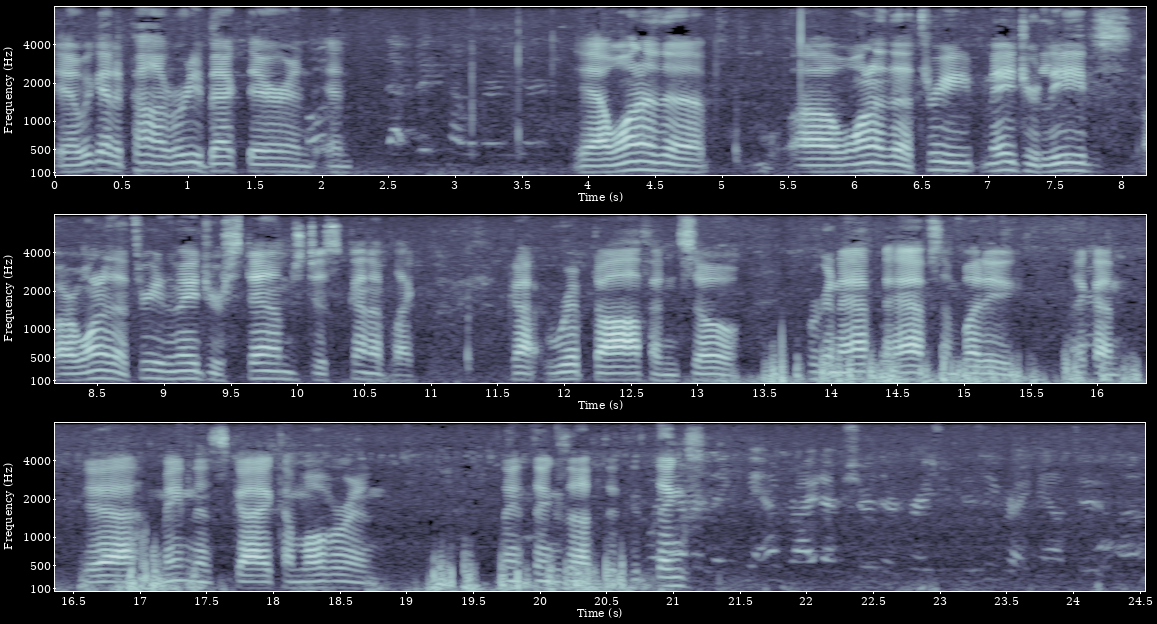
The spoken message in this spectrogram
Yeah, we got a Palo back there, and and That big Palo there. yeah, one of the uh, one of the three major leaves, or one of the three of the major stems, just kind of like got ripped off, and so we're gonna have to have somebody like a yeah maintenance guy come over and clean things up. The things can, right? I'm sure they're crazy busy right now too, huh?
